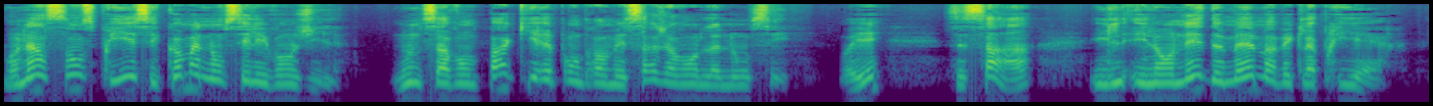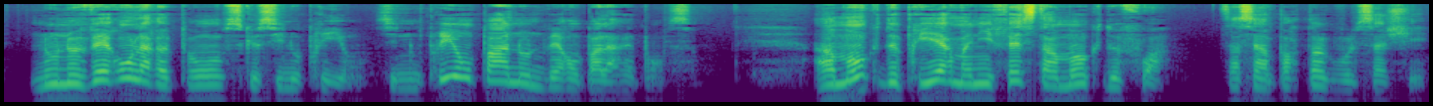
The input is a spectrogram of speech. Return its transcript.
En un sens, prier, c'est comme annoncer l'évangile. Nous ne savons pas qui répondra au message avant de l'annoncer. Vous voyez? C'est ça, hein? Il, il en est de même avec la prière. Nous ne verrons la réponse que si nous prions. Si nous ne prions pas, nous ne verrons pas la réponse. Un manque de prière manifeste un manque de foi. Ça, c'est important que vous le sachiez.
